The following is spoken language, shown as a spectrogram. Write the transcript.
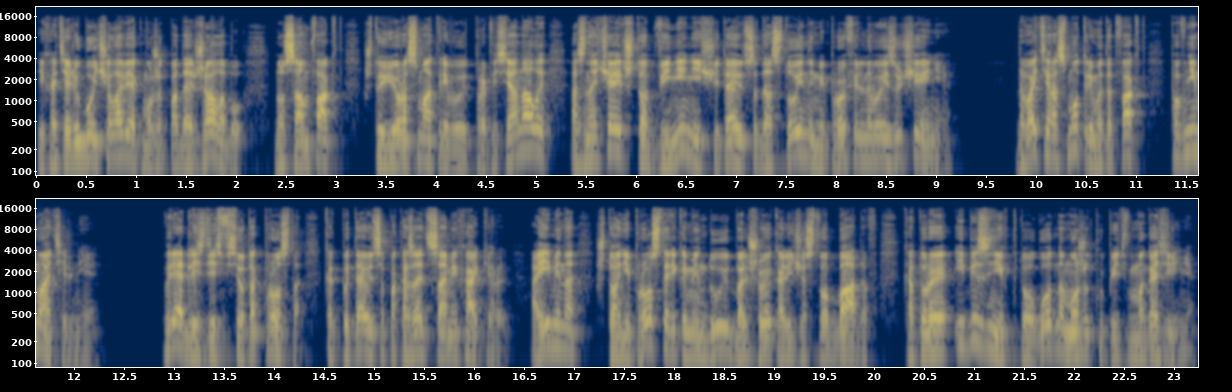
И хотя любой человек может подать жалобу, но сам факт, что ее рассматривают профессионалы, означает, что обвинения считаются достойными профильного изучения. Давайте рассмотрим этот факт повнимательнее. Вряд ли здесь все так просто, как пытаются показать сами хакеры, а именно, что они просто рекомендуют большое количество БАДов, которые и без них кто угодно может купить в магазине.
